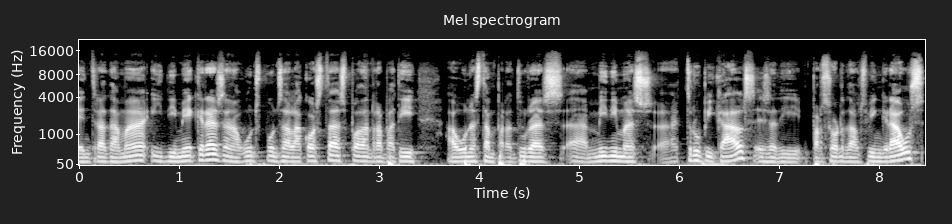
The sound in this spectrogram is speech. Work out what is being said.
entre demà i dimecres. En alguns punts de la costa es poden repetir algunes temperatures eh, mínimes eh, tropicals tropicals, és a dir, per sort dels 20 graus,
